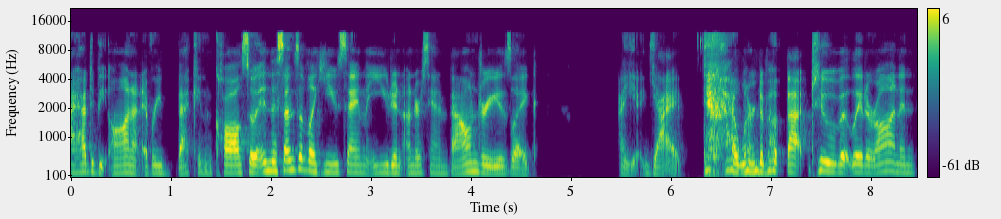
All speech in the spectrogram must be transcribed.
I had to be on at every beck and call. So in the sense of like you saying that you didn't understand boundaries, like I, yeah, I, I learned about that too a bit later on. And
